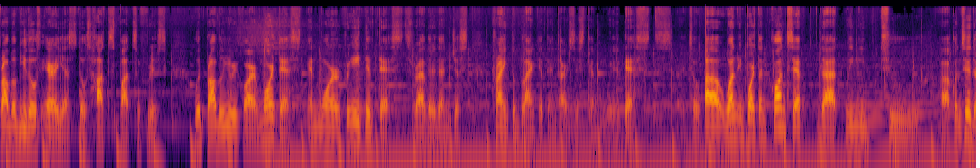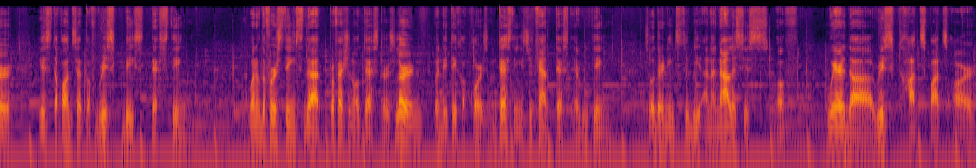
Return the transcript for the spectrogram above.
Probably those areas, those hot spots of risk, would probably require more tests and more creative tests rather than just trying to blanket the entire system with tests. Right? So uh, one important concept that we need to uh, consider is the concept of risk-based testing. One of the first things that professional testers learn when they take a course on testing is you can't test everything. So there needs to be an analysis of where the risk hotspots are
